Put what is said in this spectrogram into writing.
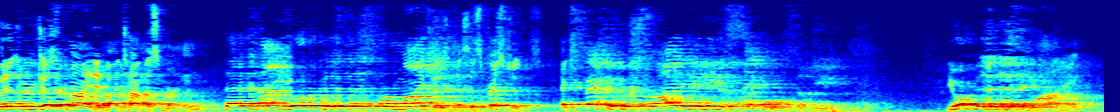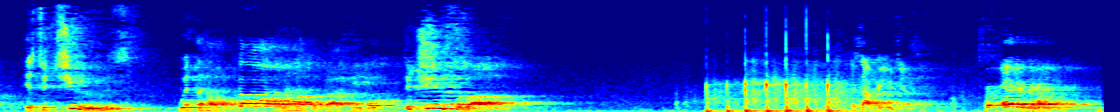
But as we were just reminded by Thomas Merton, that is not your business or my business as Christians, especially if we're striving to be disciples of Jesus. Your business and mine is to choose, with the help of God and the help of God's people, to choose to love. It's not for you. It's for everyone.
